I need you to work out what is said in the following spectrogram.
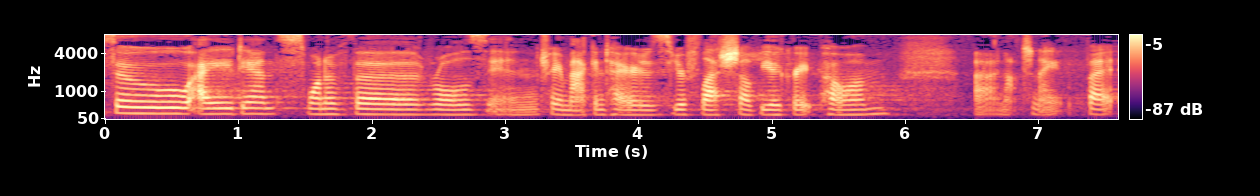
So I dance one of the roles in Trey McIntyre's "Your Flesh Shall Be a Great Poem." Uh, not tonight, but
